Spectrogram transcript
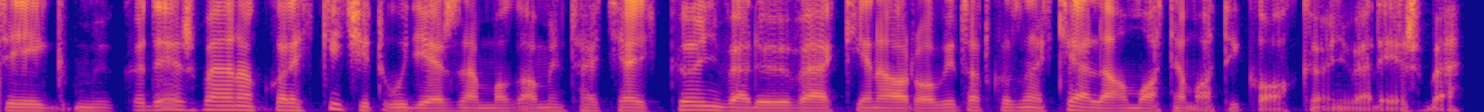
cég működésben, akkor egy kicsit úgy érzem magam, mintha egy könyvelővel kéne arról vitatkozni, hogy kell-e a matematika a könyvelésbe.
